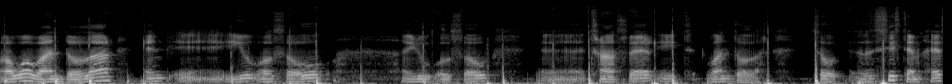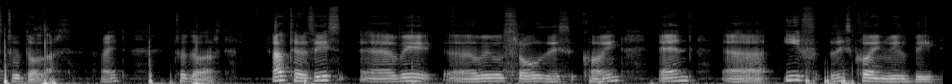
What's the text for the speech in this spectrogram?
our one dollar and uh, you also you also uh, transfer it one dollar. So the system has two dollars right? Two dollars. After this uh, we we will throw this coin and if this coin will be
